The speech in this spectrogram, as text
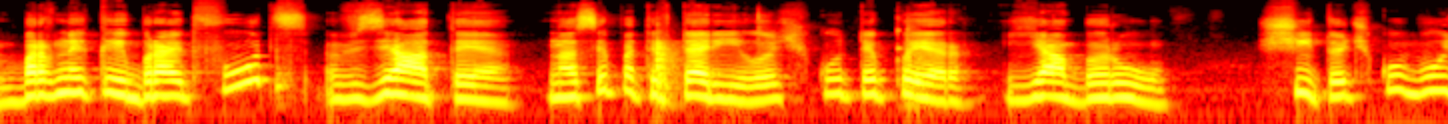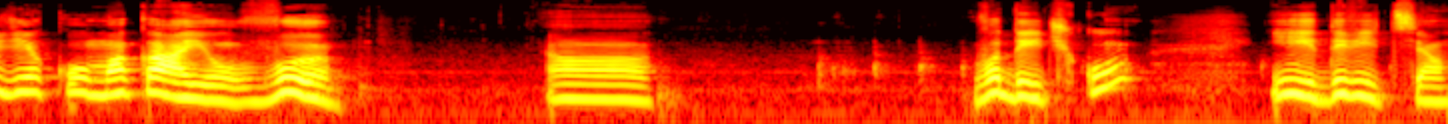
барвники Bright Foods взяти, насипати в тарілочку. Тепер я беру щіточку будь-яку, макаю в водичку. І дивіться,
